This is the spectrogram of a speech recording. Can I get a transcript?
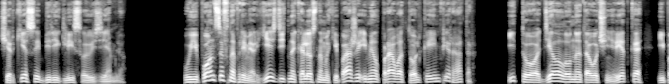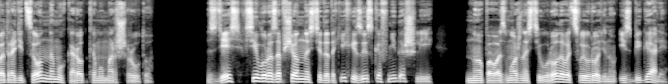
черкесы берегли свою землю. У японцев, например, ездить на колесном экипаже имел право только император. И то делал он это очень редко и по традиционному короткому маршруту. Здесь, в силу разобщенности, до таких изысков не дошли, но по возможности уродовать свою родину избегали.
